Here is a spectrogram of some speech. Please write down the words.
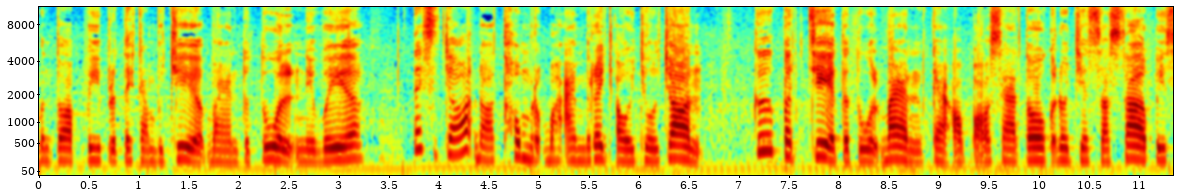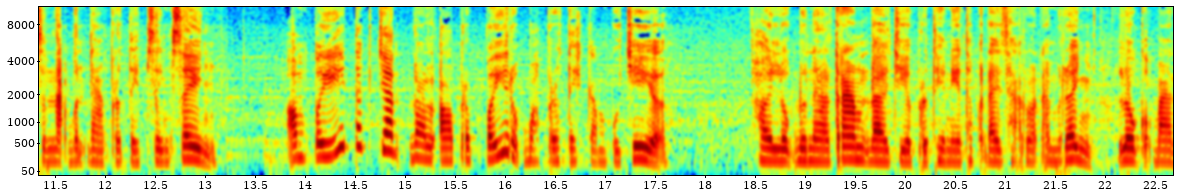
បន្ទាប់ពីប្រទេសកម្ពុជា បានទទួលនាវាទេសចរដ៏ធំរបស់អាមេរិកឲ្យចូលចតគឺពិតជាទទួលបាន ការអបអរសាទរក៏ដូចជាសរសើរពីសំណាក់បណ្ដាប្រទេសផ្សេងផ្សេងអំពីទឹកចិត្តដ៏ល្អប្រពៃរបស់ប្រទេសកម្ពុជាហើយលោកដូណាល់ត្រាំដែលជាប្រធានាធិបតីសហរដ្ឋអាមេរិកលោកក៏បាន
